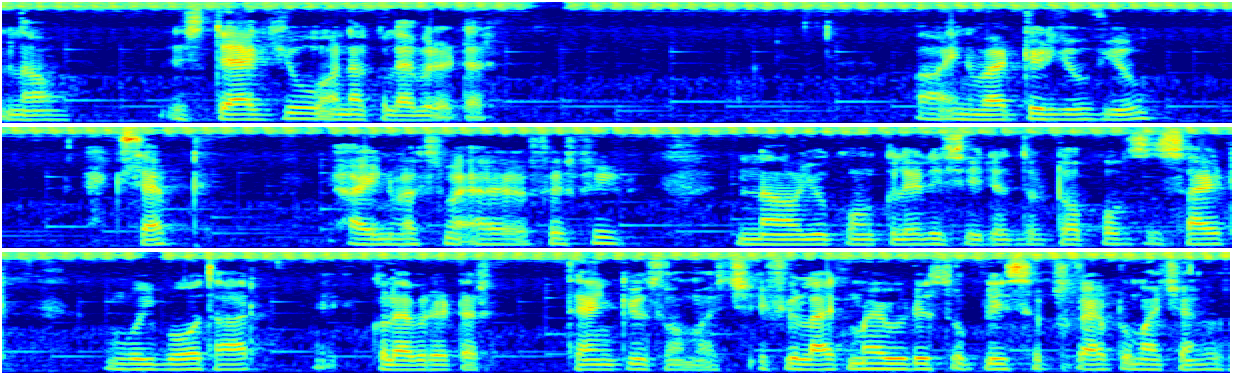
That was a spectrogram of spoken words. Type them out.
now is tag you on a collaborator. I invited you view accept. I invest my uh, 50 now you can clearly see that the top of the site we both are collaborator. Thank you so much. If you like my videos so please subscribe to my channel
